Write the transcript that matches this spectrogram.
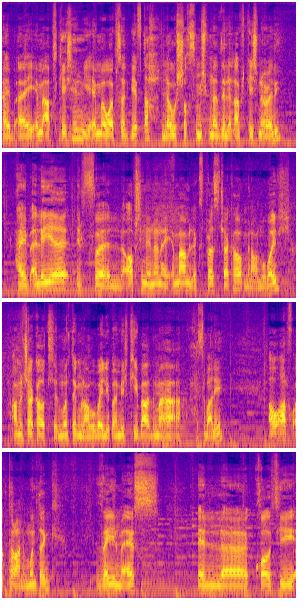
هيبقى يا إما application يا إما website بيفتح لو الشخص مش منزل ال application already هيبقى ليا ال option إن أنا يا إما أعمل express checkout من على الموبايل أعمل checkout للمنتج من على الموبايل يبقى ملكي بعد ما أحاسب عليه أو أعرف أكتر عن المنتج زي المقاس ال quality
